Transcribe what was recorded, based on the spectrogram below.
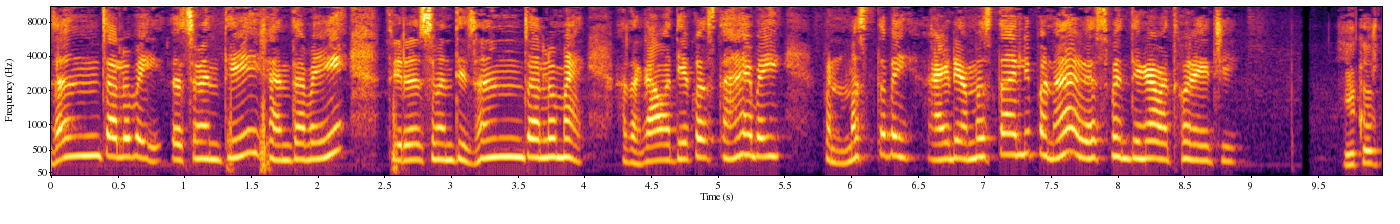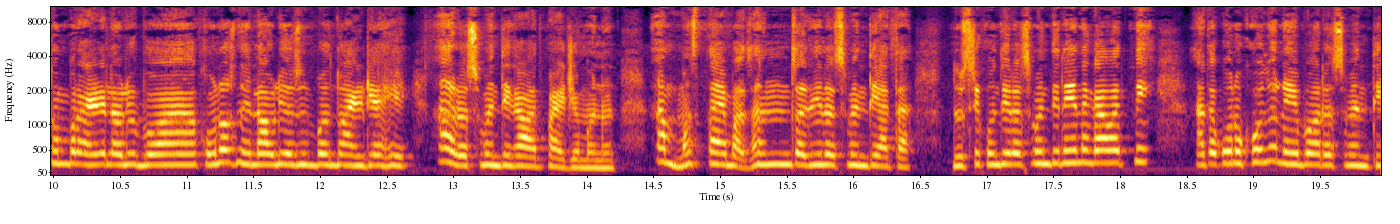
झन चालू बाई रसवंती शांताबाई. ती रसवंती झन चालू माय. आता गावात एकच तर आहे बाई. पण मस्त बाई. आयडिया मस्त आली पण हा रसवंती गावात होण्याची. एकच नंबर आयडिया लावली बुवा. कोणच नाही लावली अजूनपर्यंत आयडिया आहे हा रसवंती गावात पाहिजे म्हणून. हा मस्त आहे बा रसवंती आता. दुसरी कोणती रसवंती नाही ना गावात नाही? आता कोण खोलू नाही बुवा रसवंती?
